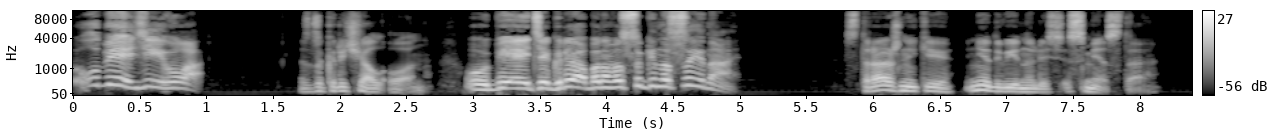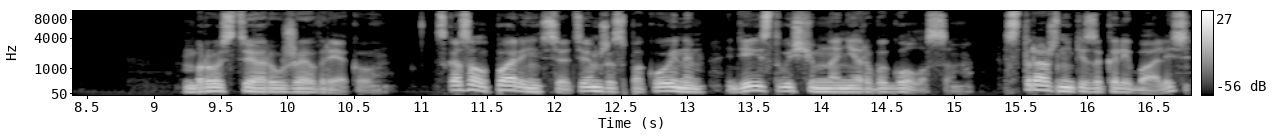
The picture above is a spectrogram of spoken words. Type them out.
«Убейте его!» — закричал он. «Убейте грёбаного сукина сына!» Стражники не двинулись с места. «Бросьте оружие в реку», — сказал парень все тем же спокойным, действующим на нервы голосом. Стражники заколебались,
